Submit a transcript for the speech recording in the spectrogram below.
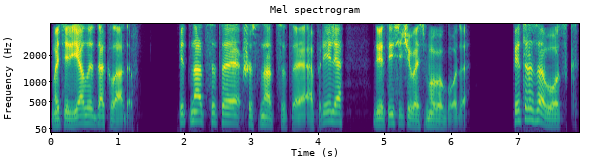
Материалы докладов. 15-16 апреля 2008 года. Петрозаводск.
